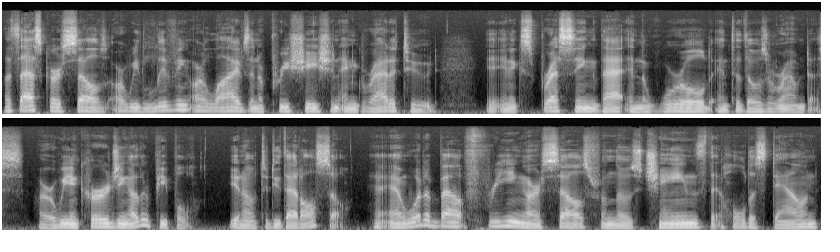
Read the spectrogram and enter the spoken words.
Let's ask ourselves, are we living our lives in appreciation and gratitude in expressing that in the world and to those around us? Are we encouraging other people, you know, to do that also? And what about freeing ourselves from those chains that hold us down?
